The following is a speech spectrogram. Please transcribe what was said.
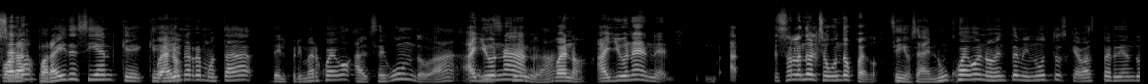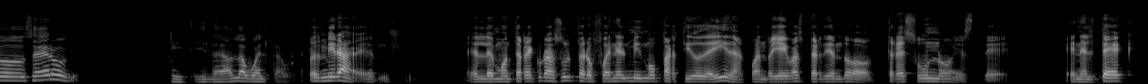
Por, a- 2-0, por ahí decían que, que Bueno. hay una remontada del primer juego al segundo. ¿ah? hay una, sí, ¿verdad? bueno, hay una en, el- ah, te estoy hablando del segundo juego. Sí, o sea, en un juego de 90 minutos que vas perdiendo 2-0 y, y le das la vuelta, güey. Pues mira, eh, el de Monterrey Cruz Azul, pero fue en el mismo partido de ida, cuando ya ibas perdiendo 3-1 este, en el TEC,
